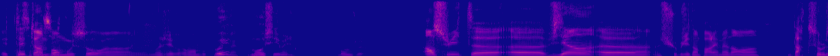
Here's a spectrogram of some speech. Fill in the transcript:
était c'est un possible. bon mousseau. hein. Moi j'ai vraiment beaucoup Oui, aimé. quoi. moi aussi, oui. Bon jeu. Ensuite euh, euh, vient, euh, je suis obligé d'en parler maintenant, hein, Dark Souls.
